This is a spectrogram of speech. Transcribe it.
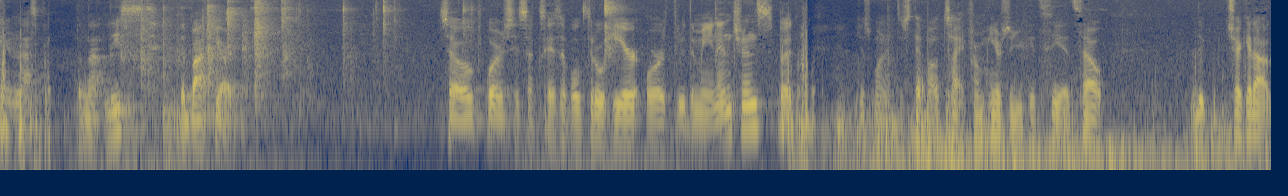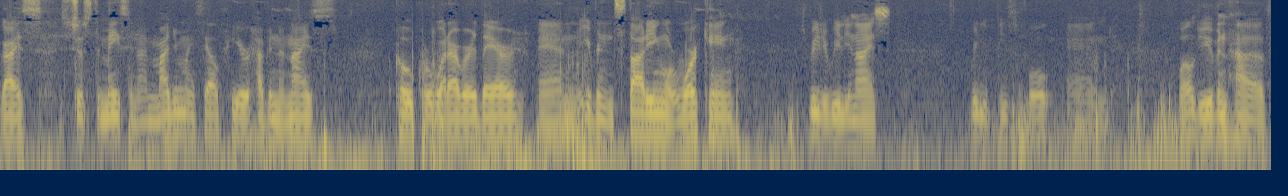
And last but not least, the backyard. So of course it's accessible through here or through the main entrance, but just wanted to step outside from here so you could see it. So look, check it out guys. It's just amazing. I imagine myself here having a nice Coke or whatever there and even studying or working. It's really, really nice really peaceful and well you even have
